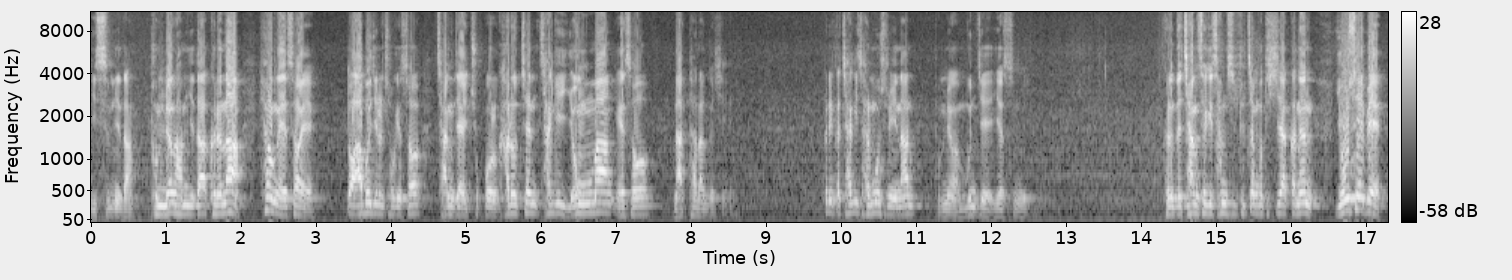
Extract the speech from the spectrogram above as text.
있습니다. 분명합니다. 그러나 형 에서의 또 아버지를 속여서 장자의 축복을 가로챈 자기 욕망에서 나타난 것이에요. 그러니까 자기 잘못으로 인한 분명한 문제였습니다. 그런데 장세기 37장부터 시작하는 요셉의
